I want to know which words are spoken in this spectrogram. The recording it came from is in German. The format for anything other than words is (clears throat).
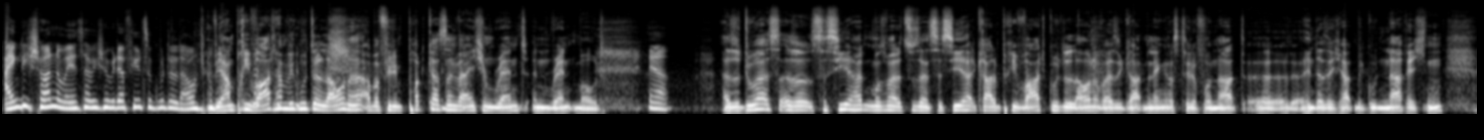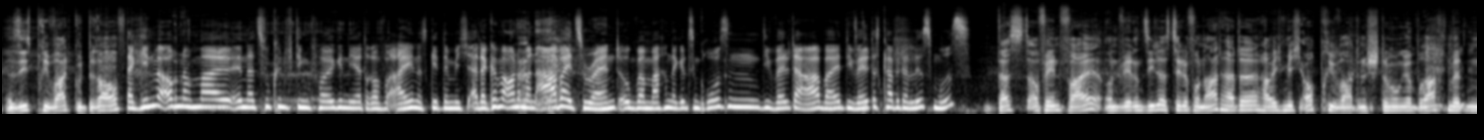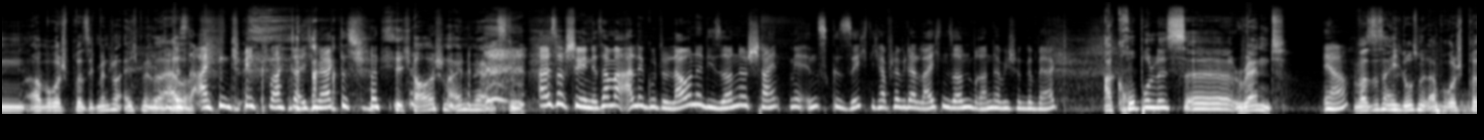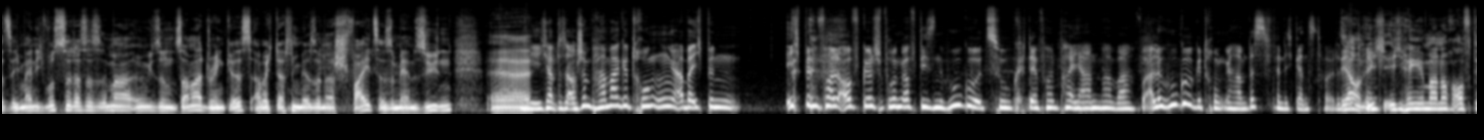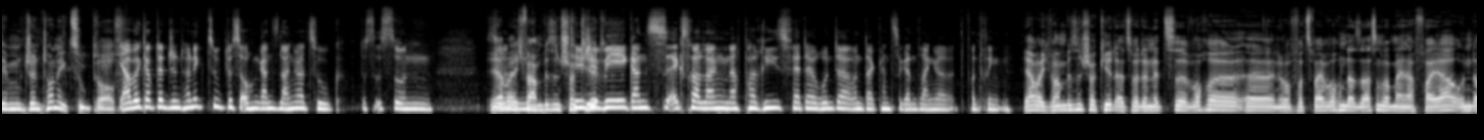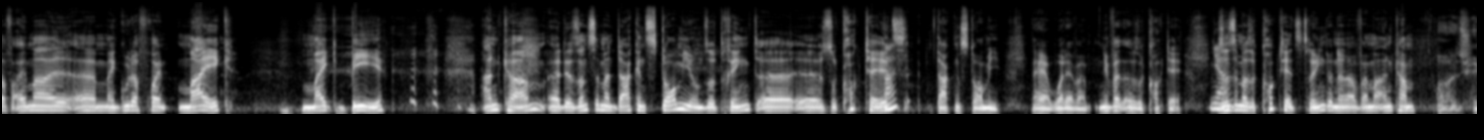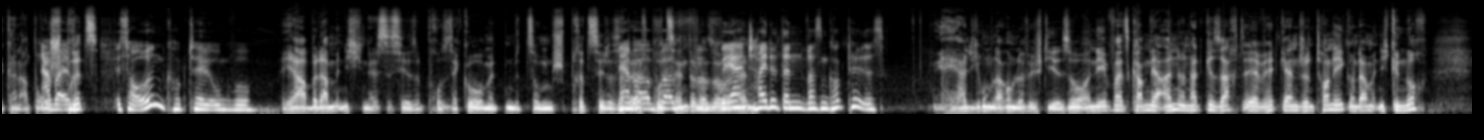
Eigentlich schon, aber jetzt habe ich schon wieder viel zu gute Laune. Wir haben privat haben wir gute Laune, aber für den Podcast sind wir eigentlich in Rant in Rant Mode. Ja. Also du hast, also Cecile hat, muss man dazu sagen, Cecile hat gerade privat gute Laune, weil sie gerade ein längeres Telefonat äh, hinter sich hat mit guten Nachrichten. Äh, Sie ist privat gut drauf. Da gehen wir auch nochmal in einer zukünftigen Folge näher drauf ein. Es geht nämlich, äh, da können wir auch nochmal einen Arbeitsrant irgendwann machen. Da gibt es einen großen, die Welt der Arbeit, die Welt des Kapitalismus. Das auf jeden Fall. Und während sie das Telefonat hatte, habe ich mich auch privat in Stimmung gebracht mit einem Aperol Spritz. Ich bin schon echt mit. Du bist einen Drink weiter, ich merke das schon. (laughs) Ich haue schon einen mehr als du. Alles doch schön. Jetzt haben wir alle gute Laune. Die Sonne scheint mir ins Gesicht. Ich habe schon wieder leichten Sonnenbrand, habe ich schon gemerkt. Akropolis äh, Rent. Ja. Was ist eigentlich los mit Aperol Spritz? Ich meine, ich wusste, dass es immer irgendwie so ein Sommerdrink ist, aber ich dachte mehr so in der Schweiz, also mehr im Süden. Äh, Nee, ich habe das auch schon ein paar Mal getrunken, aber ich bin, ich bin voll aufgesprungen auf diesen Hugo-Zug, der vor ein paar Jahren mal war, wo alle Hugo getrunken haben. Das finde ich ganz toll. das ja, und Getränk. ich, ich hänge immer noch auf dem Gin Tonic Zug drauf. Ja, aber ich glaube, der Gin Tonic Zug, das ist auch ein ganz langer Zug. Das ist so ein. So Ja, aber ich war ein bisschen schockiert. TGW ganz extra lang nach Paris fährt er runter und da kannst du ganz lange von trinken. Ja, aber ich war ein bisschen schockiert, als wir dann letzte Woche, äh, vor zwei Wochen da saßen bei meiner Feier und auf einmal äh, mein guter Freund Mike, Mike B., ankam, äh, der sonst immer Dark and Stormy und so trinkt, äh, äh, so Cocktails. Was? Dark and Stormy. Naja, whatever. Jedenfalls also Cocktail. Ja. Sonst immer so Cocktails trinkt und dann auf einmal ankam, oh, ich will kein Aperol aber Spritz. ist auch ein Cocktail irgendwo. Ja, aber damit nicht, ne, das ist hier so Prosecco mit, mit so einem Spritz hier, das Ja, hat aber 11 Prozent wa- oder so. wer entscheidet dann, was ein Cocktail ist? Ja, ja, Lirum, Larum, Löffelstiel. So, und jedenfalls kam der an und hat gesagt, er hätte gerne Gin Tonic und damit nicht genug.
